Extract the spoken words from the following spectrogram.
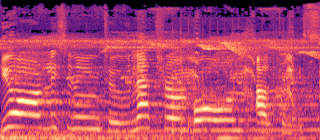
You are listening to Natural Born Alchemist.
